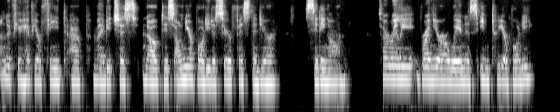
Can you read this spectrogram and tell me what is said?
And if you have your feet up, maybe just notice on your body the surface that you're sitting on. So, really bring your awareness into your body.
